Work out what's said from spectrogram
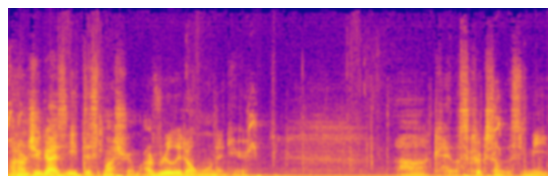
Why don't you guys eat this mushroom? I really don't want it here. Okay, let's cook some of this meat.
